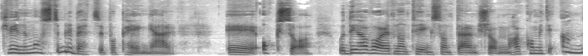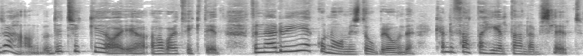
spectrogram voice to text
Kvinnor måste bli bättre på pengar eh, också. Och det har varit någonting sånt där som har kommit i andra hand och det tycker jag är, har varit viktigt. För när du är ekonomiskt oberoende kan du fatta helt andra beslut.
